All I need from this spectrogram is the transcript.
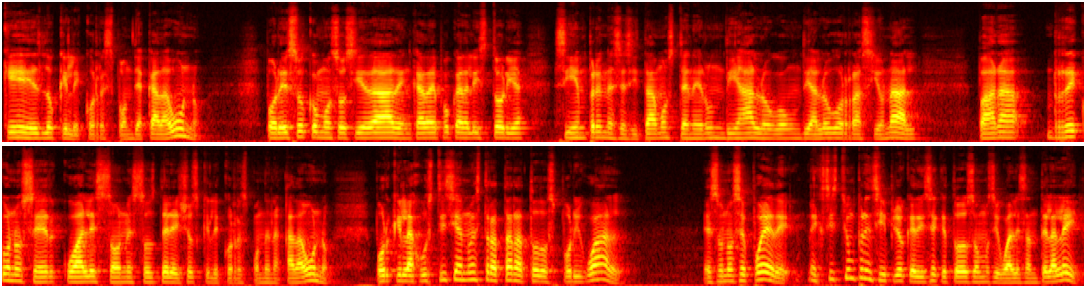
qué es lo que le corresponde a cada uno. Por eso como sociedad en cada época de la historia siempre necesitamos tener un diálogo, un diálogo racional para reconocer cuáles son esos derechos que le corresponden a cada uno. Porque la justicia no es tratar a todos por igual. Eso no se puede. Existe un principio que dice que todos somos iguales ante la ley,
